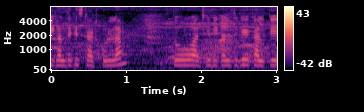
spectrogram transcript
বিকাল থেকে স্টার্ট করলাম। তো আজকে বিকাল থেকে কালকে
